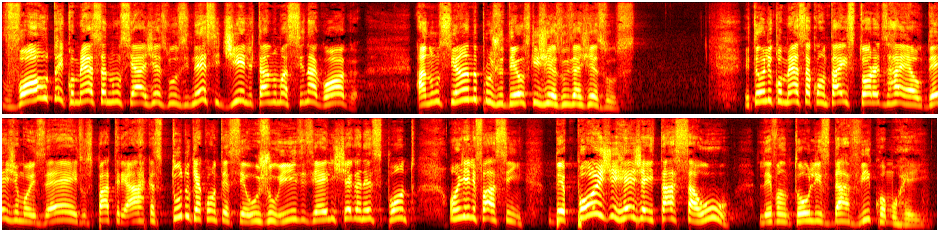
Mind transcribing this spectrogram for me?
volta e começa a anunciar Jesus. E nesse dia ele está numa sinagoga, anunciando para os judeus que Jesus é Jesus. Então ele começa a contar a história de Israel, desde Moisés, os patriarcas, tudo o que aconteceu, os juízes, e aí ele chega nesse ponto, onde ele fala assim: depois de rejeitar Saul, levantou-lhes Davi como rei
